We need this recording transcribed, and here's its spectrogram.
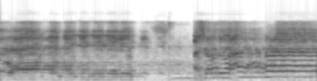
الراحمين أشهد أن محمد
